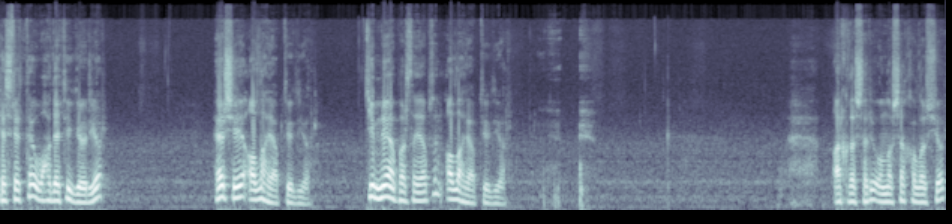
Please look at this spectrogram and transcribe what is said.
kesrette vahdeti görüyor. Her şeyi Allah yaptı diyor. Kim ne yaparsa yapsın Allah yaptı diyor. Arkadaşları onunla şakalaşıyor.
